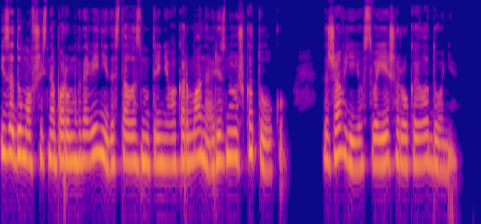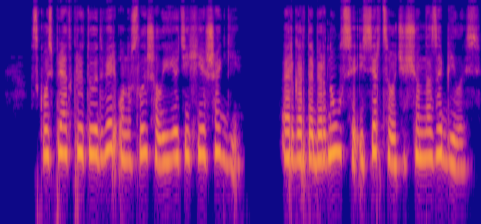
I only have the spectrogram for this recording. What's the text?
и, задумавшись на пару мгновений, достал из внутреннего кармана резную шкатулку, сжав ее в своей широкой ладони. Сквозь приоткрытую дверь он услышал ее тихие шаги. Эргард обернулся, и сердце учащенно забилось.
